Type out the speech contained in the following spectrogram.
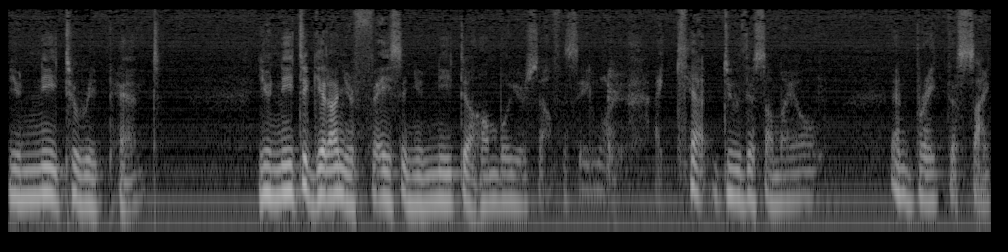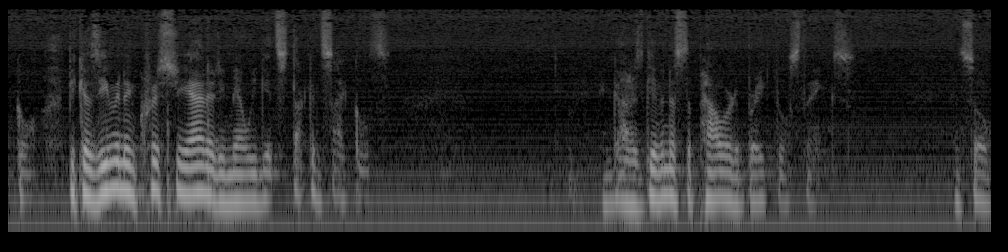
You need to repent. You need to get on your face and you need to humble yourself and say, Lord, I can't do this on my own and break the cycle. Because even in Christianity, man, we get stuck in cycles. And God has given us the power to break those things. And so,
